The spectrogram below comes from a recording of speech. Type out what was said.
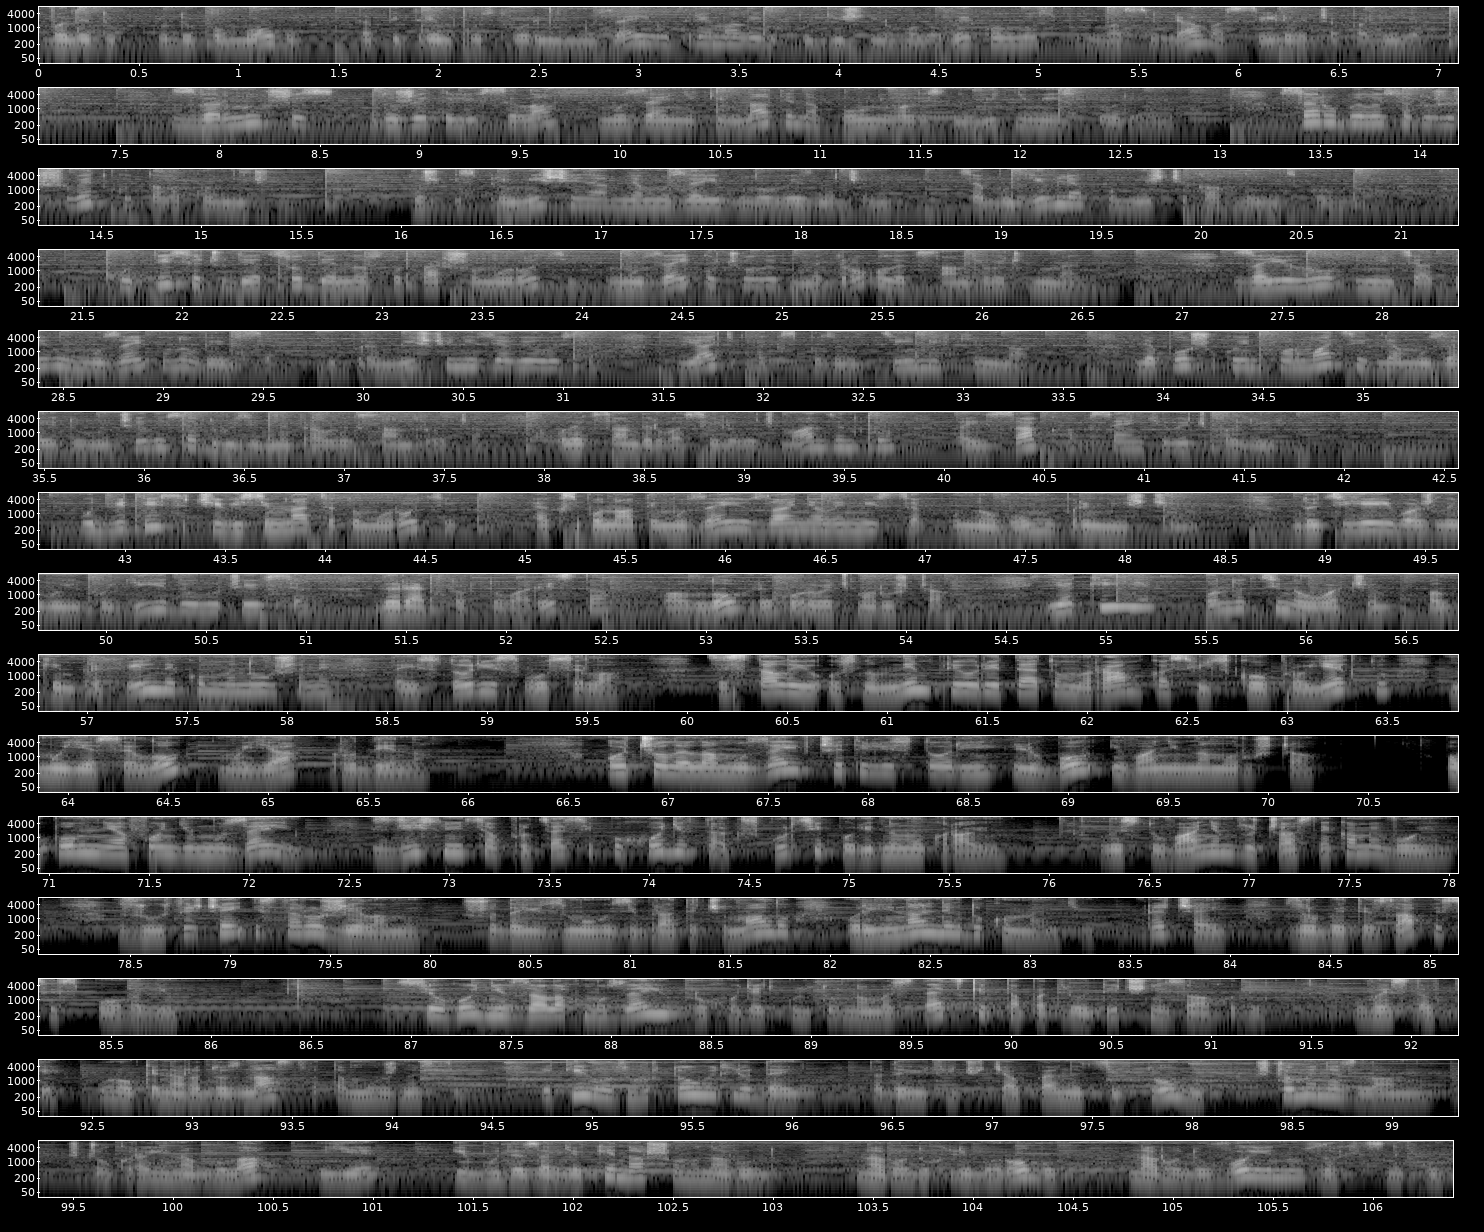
Велику допомогу та підтримку у створенні музею отримали від тодішнього голови колгоспу Василя Васильовича Палія. Звернувшись до жителів села, музейні кімнати наповнювались новітніми історіями. Все робилося дуже швидко та лаконічно. Тож із приміщення для музею було визначено це будівля поміщика Глинського. У 1991 році музей очолив Дмитро Олександрович Гуменний. За його ініціативи музей оновився і в приміщенні з'явилося 5 експозиційних кімнат. Для пошуку інформації для музею долучилися друзі Дмитра Олександровича Олександр Васильович Манзенко та Ісак Аксентьович Палій. У 2018 році експонати музею зайняли місце у новому приміщенні. До цієї важливої події долучився директор товариства Павло Григорович Марущак, який є поноцінувачем, палким прихильником минувшини та історії свого села. Це стало й основним пріоритетом в рамках сільського проєкту Моє село, моя родина. Очолила музей вчитель історії Любов Іванівна Марущак. Поповнення фондів музею здійснюється в процесі походів та екскурсій по рідному краю, листуванням з учасниками воєн, зустрічей із старожилами, що дають змогу зібрати чимало оригінальних документів, речей, зробити записи спогадів. Сьогодні в залах музею проходять культурно-мистецькі та патріотичні заходи, виставки, уроки народознавства та мужності, які згуртовують людей та дають відчуття впевненості в тому, що ми не зламні, що Україна була, є і буде завдяки нашому народу, народу хліборобу, народу воїну, захиснику.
